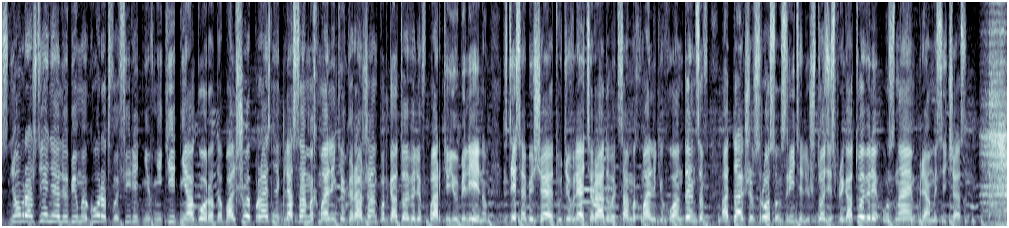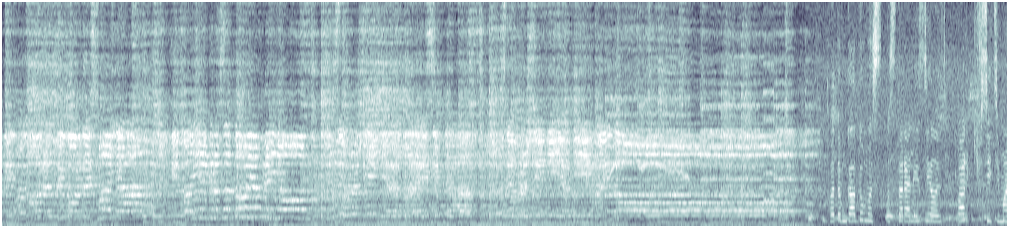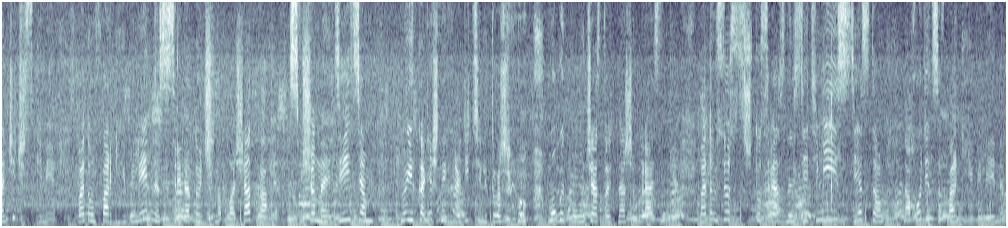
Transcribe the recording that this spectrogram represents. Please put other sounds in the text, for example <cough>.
С днем рождения, любимый город! В эфире дневники Дня города. Большой праздник для самых маленьких горожан подготовили в парке юбилейном. Здесь обещают удивлять и радовать самых маленьких уанденцев, а также взрослых зрителей. Что здесь приготовили, узнаем прямо сейчас. Ты город, ты гордость В этом году мы постарались сделать парки все тематическими, поэтому в парке юбилейный сосредоточена площадка, посвященная детям. Ну и, конечно, их родители тоже <laughs> могут поучаствовать в нашем празднике. Поэтому все, что связано с детьми, с детством, находится в парке юбилейном.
